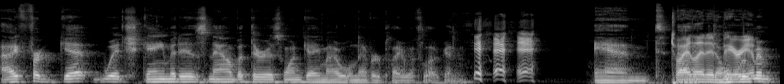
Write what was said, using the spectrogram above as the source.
I forget which game it is now, but there is one game I will never play with Logan. and Twilight I don't Imperium?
